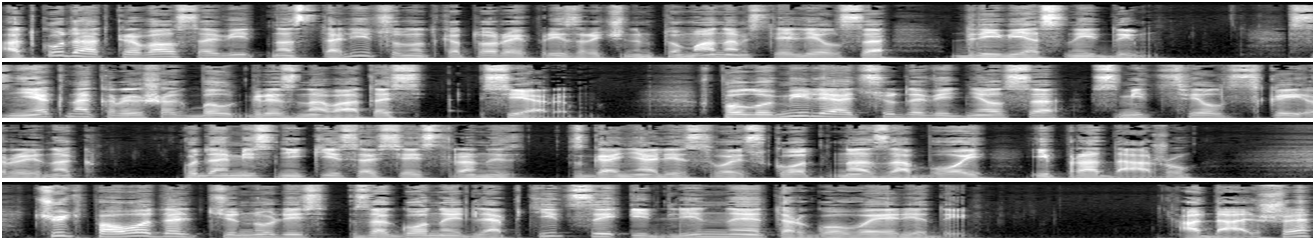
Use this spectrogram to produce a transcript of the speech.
откуда открывался вид на столицу, над которой призрачным туманом стелился древесный дым. Снег на крышах был грязновато-серым. В полумиле отсюда виднелся Смитсфилдский рынок, куда мясники со всей страны сгоняли свой скот на забой и продажу. Чуть поодаль тянулись загоны для птицы и длинные торговые ряды. А дальше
